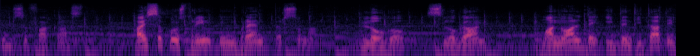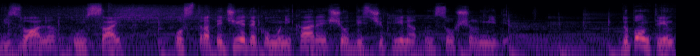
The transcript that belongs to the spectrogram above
cum să fac asta? Hai să construim un brand personal. Logo, slogan, manual de identitate vizuală, un site, o strategie de comunicare și o disciplină în social media. După un timp,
